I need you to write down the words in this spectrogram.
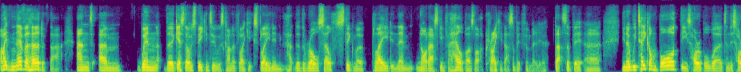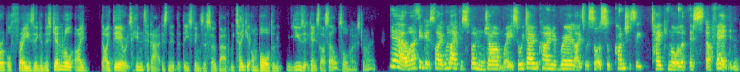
I'd never heard of that, and um, when the guest I was speaking to was kind of like explaining how the, the role self stigma played in them not asking for help, I was like, crikey, that's a bit familiar. That's a bit, uh, you know, we take on board these horrible words and this horrible phrasing and this general I- idea it's hinted at, isn't it, that these things are so bad. We take it on board and use it against ourselves almost, right? Yeah, well, I think it's like we're like a sponge, aren't we? So we don't kind of realize we're sort of subconsciously taking all of this stuff in,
